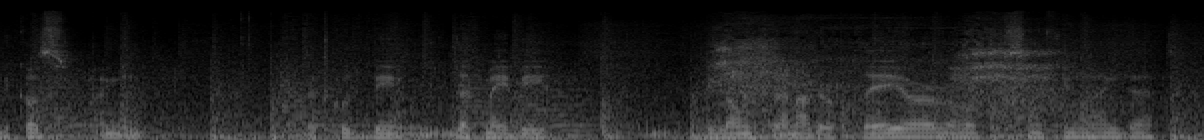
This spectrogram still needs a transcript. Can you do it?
because, I mean, that could be, that maybe belong to another player or something like that.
